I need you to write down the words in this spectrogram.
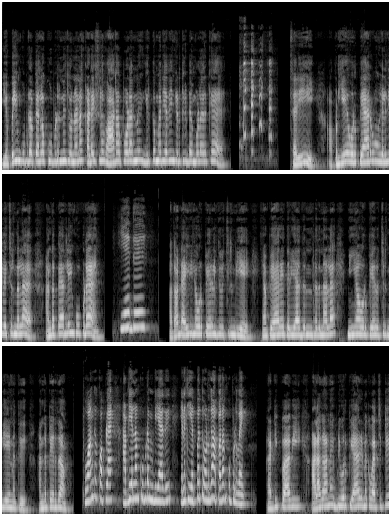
எப்பயும் கூப்பிடுற பேர்ல கூப்பிடுன்னு சொன்னா கடைசியில வாடா போடான்னு இருக்க மரியாதையும் கெடுத்துக்கிட்டேன் போல இருக்க. சரி அப்படியே ஒரு பேரும் எழுதி வச்சிருந்தல அந்த பேர்லயும் கூப்பிட. அதான் டைரியில ஒரு பேர் எழுதி வச்சிருந்தியே. என் பேரே தெரியாதுன்றதுனால நீயா ஒரு பேர் வச்சிருந்தியே எனக்கு. அந்த பேர் தான் வாங்க கோப்பல அப்படியெல்லாம் கூப்பிட முடியாது. எனக்கு எப்ப தோணுதோ அப்பதான் கூப்பிடுவேன். அடிப்பாவி அழகான இப்படி ஒரு பேர் எனக்கு வச்சுட்டு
